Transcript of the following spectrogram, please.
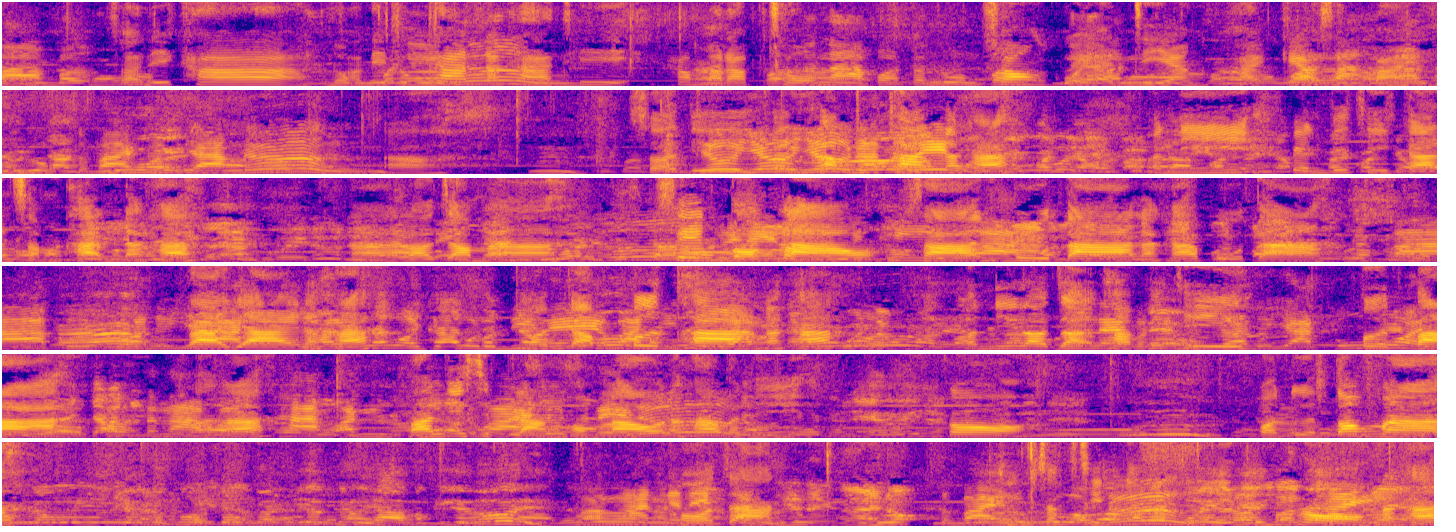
ปลาก็สวัสดีค่ะ สวัสดีทุกท่านนะคะที่เข้ามารับชมนาพอตะลุ่มช่องกล้วยอาเจียงขายแก้วสังใบสะดวกสบายทุกอย่างเด้ออ่า สวัสดีเยอะเยอะแฟนเยคลัอะบทุกนะท่านตัวเองนะคะ วันนี้เป็นพิธีการสำคัญนะคะอ่าเราจะมาเส้นบอกกล่าวสารปูตานะคะ ปูตาปลาเปิดขออนุญตายายนะคะเหมือนกับเปิดทางนะคะ วันนี้เราจะทำพิธีเปิดป่านะคะบ้าน 20 หลังของเรานะคะ วันนี้ก็ ก่อนอื่นต้องมาขอจากสบายสิ่งศักดิ์สิทธิ์นะคะที่คุ้มครองนะคะ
